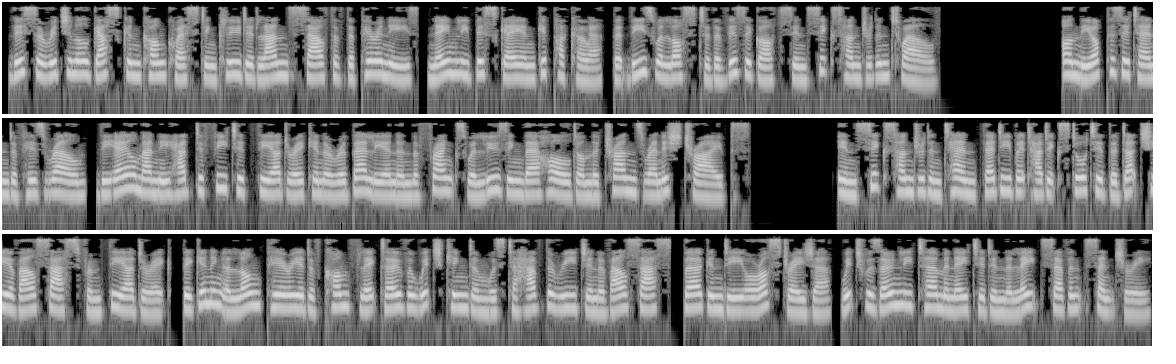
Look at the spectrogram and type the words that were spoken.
This original Gascon conquest included lands south of the Pyrenees, namely Biscay and Gipuzkoa, but these were lost to the Visigoths in 612. On the opposite end of his realm, the Alemanni had defeated Theodoric in a rebellion and the Franks were losing their hold on the trans-Rhenish tribes. In 610 Theudebert had extorted the Duchy of Alsace from Theuderic, beginning a long period of conflict over which kingdom was to have the region of Alsace, Burgundy or Austrasia, which was only terminated in the late 7th century.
